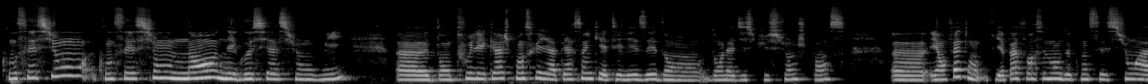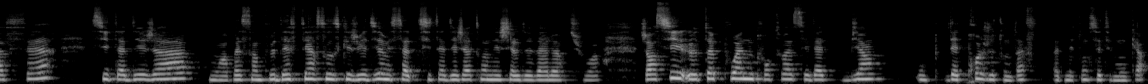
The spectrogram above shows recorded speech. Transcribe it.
concession, concession, non, négociation, oui. Euh, dans tous les cas, je pense qu'il n'y a personne qui a été lésé dans, dans la discussion, je pense. Euh, et en fait, il n'y a pas forcément de concession à faire si tu as déjà, bon après c'est un peu dev perso ce que je vais dire, mais si tu as déjà ton échelle de valeur, tu vois. Genre si le top one pour toi c'est d'être bien ou d'être proche de ton taf, admettons c'était mon cas,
